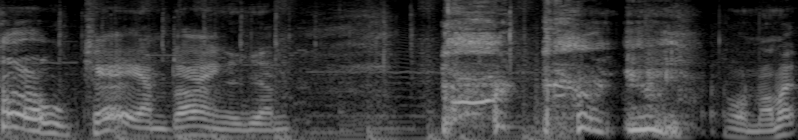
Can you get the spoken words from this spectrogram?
okay, I'm dying again. One moment.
